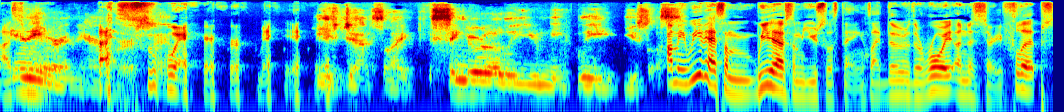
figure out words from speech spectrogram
I swear. Anywhere in the I Arrowverse, man. swear, man. he's just like singularly, uniquely useless. I mean, we've had some we have had some useless things like the the Roy unnecessary flips.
